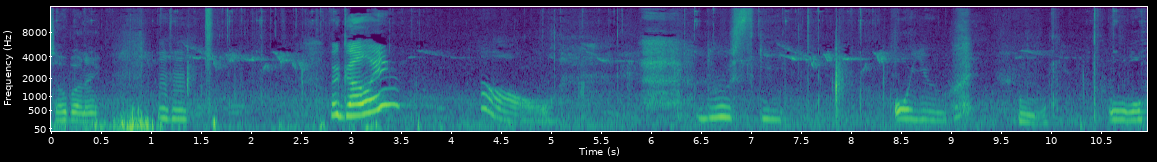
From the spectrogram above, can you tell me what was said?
So funny. hmm We're going? Oh. Brewski. Or you. Ooh. Ooh.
